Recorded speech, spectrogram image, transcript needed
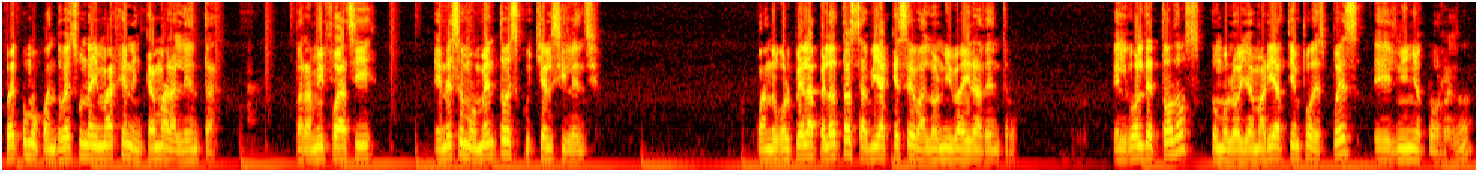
Fue como cuando ves una imagen en cámara lenta. Para mí fue así. En ese momento escuché el silencio. Cuando golpeé la pelota sabía que ese balón iba a ir adentro. El gol de todos, como lo llamaría tiempo después, el niño Torres, ¿no?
